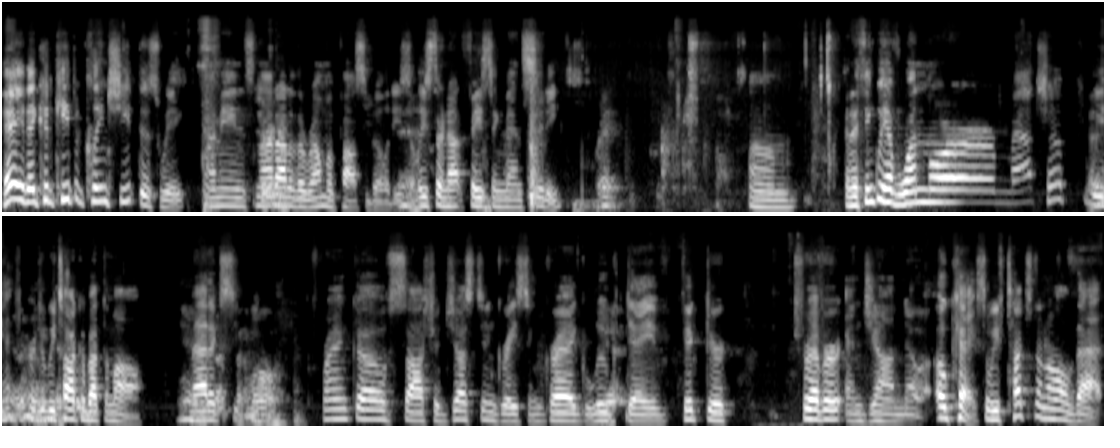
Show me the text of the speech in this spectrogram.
Hey, they could keep a clean sheet this week. I mean, it's not Sure. out of the realm of possibilities. Yeah. At least they're not facing Man City. Right. Um, and I think we have one more matchup. We don't or did we talk about them all? Yeah, Maddox- we talked about them all. Franco, Sasha, Justin, Grayson, Greg, Luke, Yeah. Dave, Victor, Trevor, and John Noah. Okay, so we've touched on all of that.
